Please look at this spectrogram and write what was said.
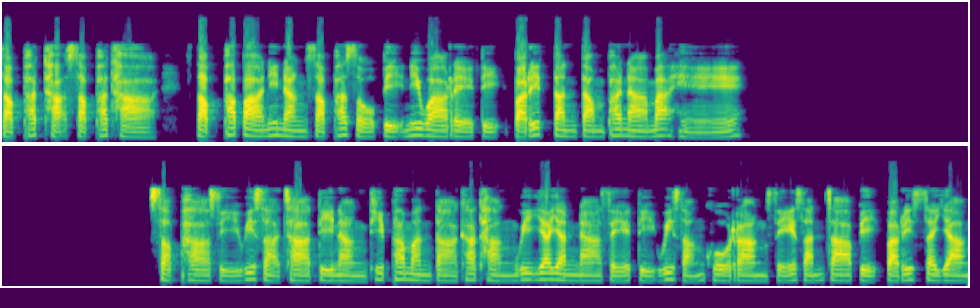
สัพพัทธสัพพทา สัพพปานินังสัพพโสปินิวาเรติ ปริตตันตัมพนามะเห สัพพาสีวิสาชาตีนังทิพมันตาคทังวิยยันนาเสติวิสังโครังเสสัญจาปิปริสยัง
